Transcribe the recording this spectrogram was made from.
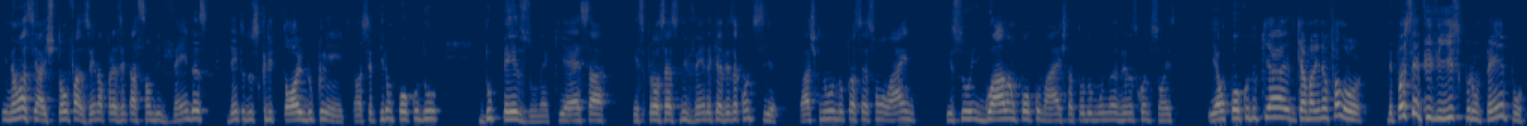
E não assim, ó, estou fazendo apresentação de vendas dentro do escritório do cliente. Então você tira um pouco do, do peso, né? Que é essa, esse processo de venda que às vezes acontecia. Eu acho que no, no processo online isso iguala um pouco mais, está todo mundo nas mesmas condições. E é um pouco do que a, do que a Marina falou. Depois você vive isso por um tempo,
